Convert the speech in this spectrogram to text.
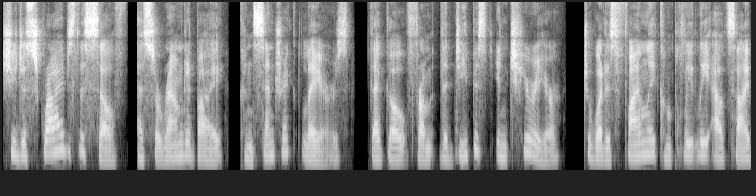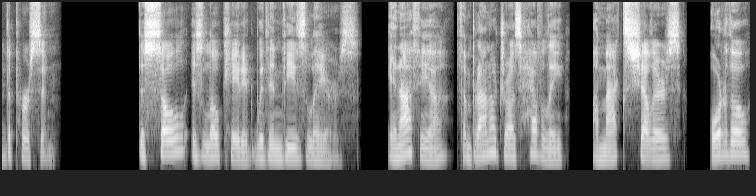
She describes the self as surrounded by concentric layers that go from the deepest interior to what is finally completely outside the person. The soul is located within these layers. In Hacia, Zambrano draws heavily on Max Scheler's Ordo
